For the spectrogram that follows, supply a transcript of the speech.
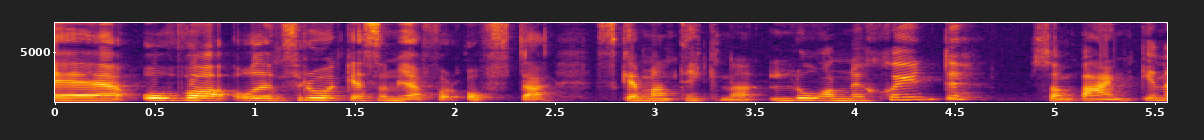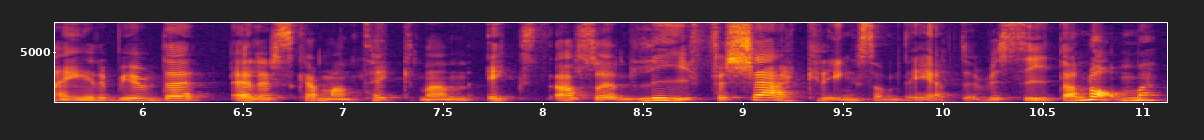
Eh, och, vad, och en fråga som jag får ofta, ska man teckna låneskydd som bankerna erbjuder eller ska man teckna en, ex, alltså en livförsäkring som det heter vid sidan om?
